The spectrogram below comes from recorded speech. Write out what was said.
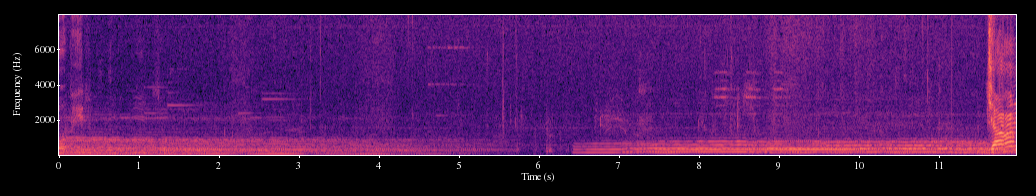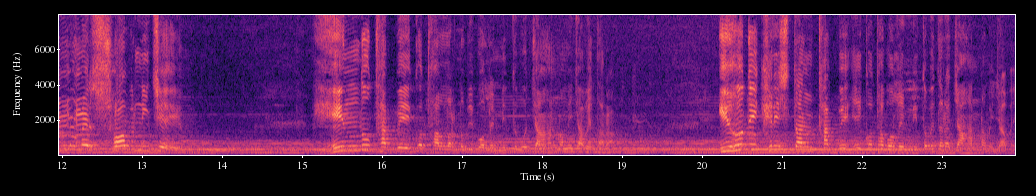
গভীর? জাহান নামের সব নিচে হিন্দু থাকবে এ কথা আল্লাহ নবী বলেননি তবু জাহান নামে যাবে তারা। ইহুদি, খ্রিস্টান থাকবে, এই কথা বলেননি, তবে তারা জাহান নামে যাবে।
